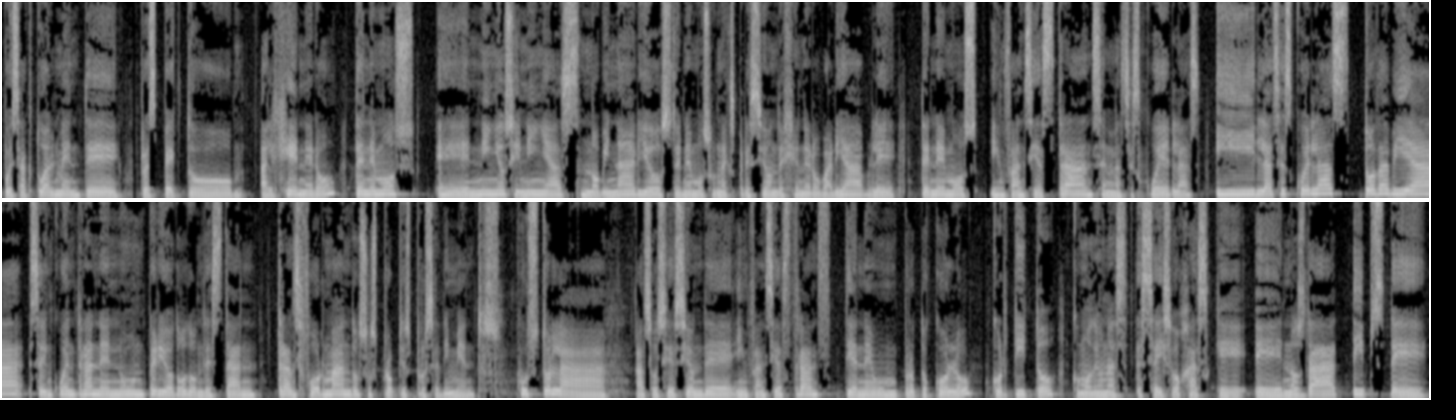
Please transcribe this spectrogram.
pues actualmente respecto al género tenemos eh, niños y niñas no binarios, tenemos una expresión de género variable, tenemos infancias trans en las escuelas y las escuelas todavía se encuentran en un periodo donde están transformando sus propios procedimientos. Justo la Asociación de Infancias Trans tiene un protocolo cortito, como de unas seis hojas, que eh, nos da tips de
